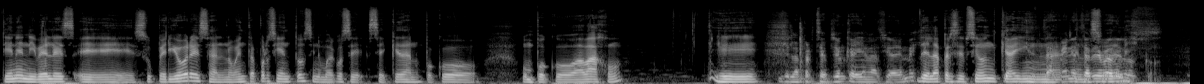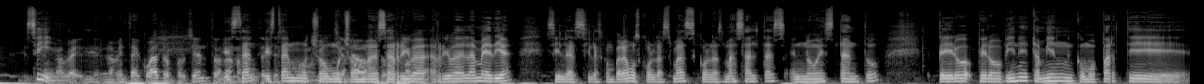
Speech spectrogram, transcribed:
tienen niveles eh, superiores al 90%, sin embargo se, se quedan un poco, un poco abajo. De la percepción que hay en la Ciudad de México. De la percepción que hay en, la, en la Ciudad de México sí. El 94%, ¿no? Están, están mucho, mucho más arriba, arriba de la media. Si las, si las comparamos con las más, con las más altas, no es tanto, pero, pero viene también como parte,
